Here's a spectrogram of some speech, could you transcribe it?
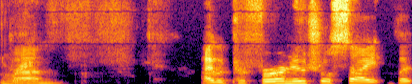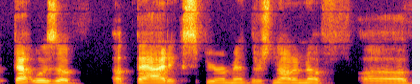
Right. Um, I would prefer a neutral site, but that was a, a bad experiment. There's not enough, um,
